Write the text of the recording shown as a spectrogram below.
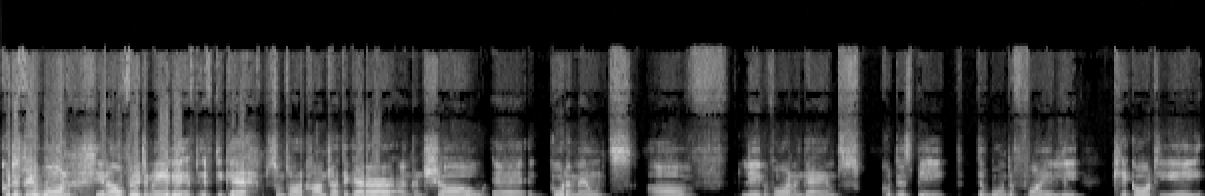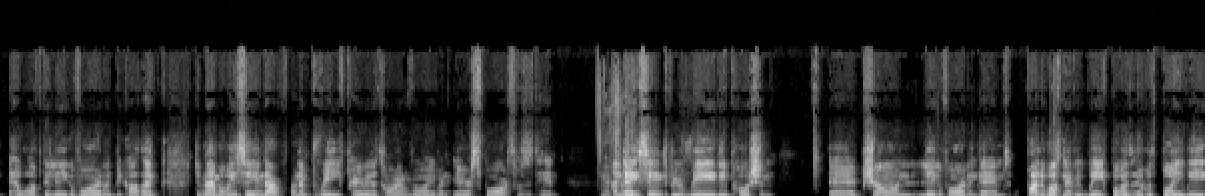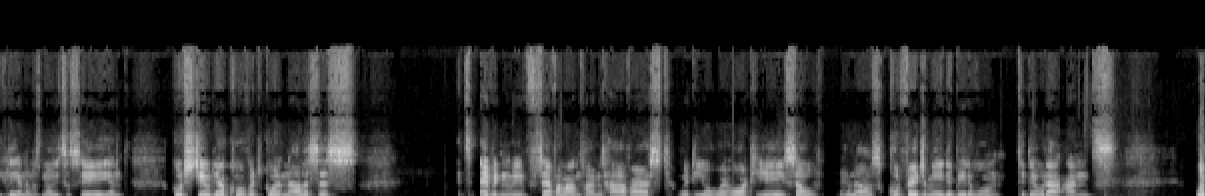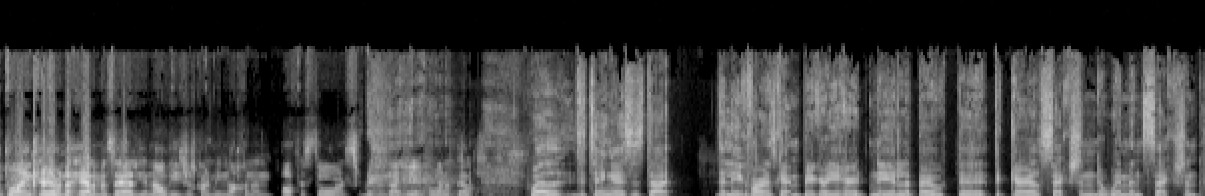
Could this be the one, you know, Virgin Media, if, if they get some sort of contract together and can show uh, a good amount of League of Ireland games, could this be the one to finally kick RTE out of the League of Ireland? Because, like, do you remember we seen that on a brief period of time, Roy, when eir Sports was a thing? That's and right. they seemed to be really pushing, uh, showing League of Ireland games. Probably wasn't every week, but it was, it was bi-weekly, and it was nice to see. And good studio coverage, good analysis. It's everything we've said for a long time is half-arsed with the with RTE. So who knows? Could Virgin Media be the one to do that? And with Brian Kerr in the helm as well, you know he's just going to be knocking on office doors, ringing that League of Ireland bell. Well, the thing is, is that the League of Ireland's getting bigger. You heard Neal about the the girls section, the women's section.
